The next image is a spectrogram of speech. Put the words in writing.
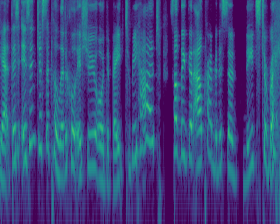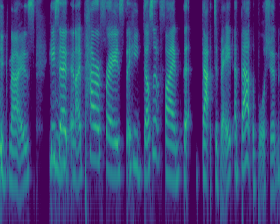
yeah, this isn't just a political issue or debate to be had, something that our prime minister needs to recognize. He mm-hmm. said, and I paraphrase, that he doesn't find that that debate about abortion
